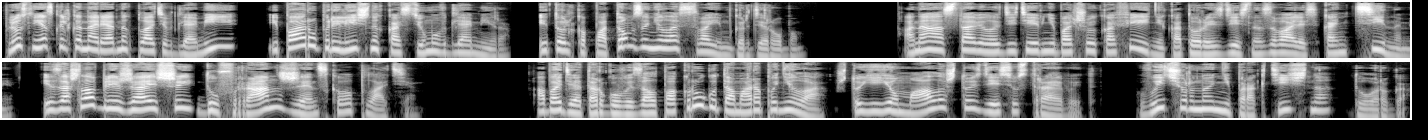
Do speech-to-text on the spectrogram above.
Плюс несколько нарядных платьев для Мии и пару приличных костюмов для Мира и только потом занялась своим гардеробом. Она оставила детей в небольшой кофейне, которые здесь назывались кантинами, и зашла в ближайший дуфран женского платья. Обойдя торговый зал по кругу, Тамара поняла, что ее мало что здесь устраивает. Вычурно, непрактично, дорого.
